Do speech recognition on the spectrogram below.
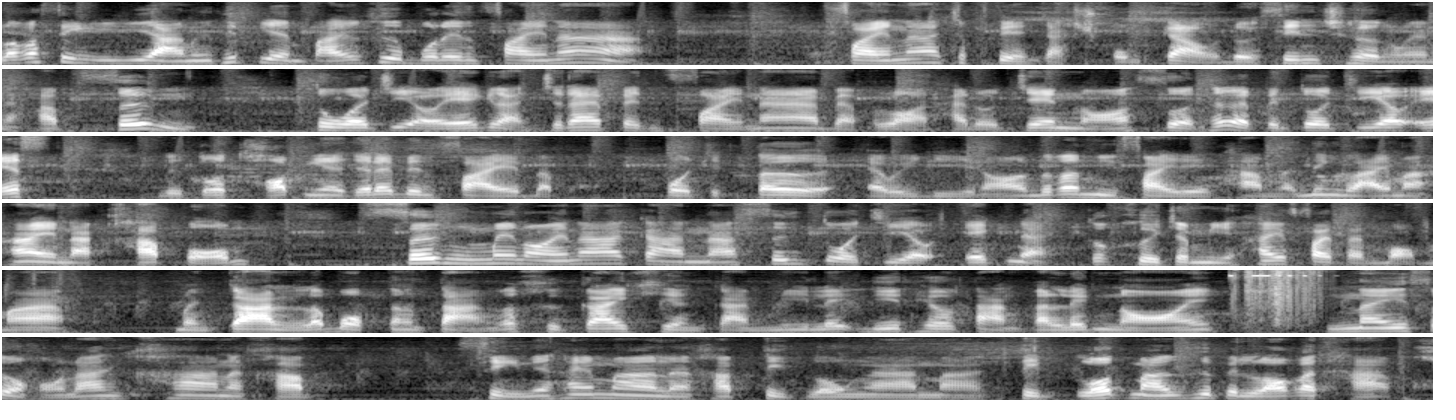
แล้วก็สิ่งอีกอย่างหนึ่งที่เปลี่ยนไปก็คือบริเวณไฟหน้า ไฟหน้าจะเปลี่ยนจากโฉมเก่าโดยสิ้นเชิงเลยนะครับ ซึ่งตัว GLX อะจะได้เป็นไฟหน้าแบบหลอดไฮโดรเจนเนาะ ส่วนถ้าเกิดเป็นตัว GLS หรือตัวท็อปเนี่ยจะได้เป็นไฟแบบโปรเจคเตอร์ LED เนาะ แล้วก็มีไฟ daytime running light มาให้นะครับผม ซึ่งไม่น้อยหน้ากันนะ ซึ่งตัว GLX เนี่ยก็คือจะมีให้ไฟตัดหมอกมาเหมือนกันระบบต่างๆ ก็คือใกล้เคียงกันมีดีเทลต่างกันเล็กน้อย ในส่วนของด้านข้างนะครับ สิ่งที่ให้มานะครับติดโรงงานมา ติดรถมาก็คือเป็นล้อกระทะข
